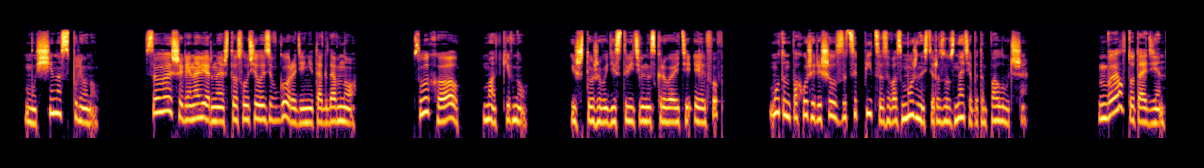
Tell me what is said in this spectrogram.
Мужчина сплюнул. «Слышали, наверное, что случилось в городе не так давно?» «Слыхал», — Мак кивнул. «И что же вы действительно скрываете эльфов?» Мутон, похоже, решил зацепиться за возможность разузнать об этом получше. «Был тут один,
